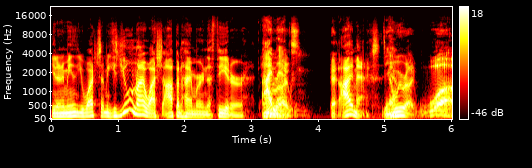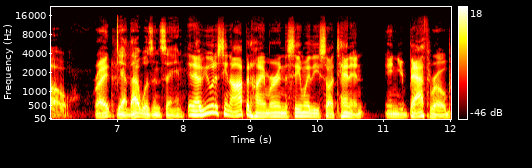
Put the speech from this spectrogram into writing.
you know what i mean you watched i mean because you and i watched oppenheimer in the theater and we IMAX. like, at imax Yeah. and we were like whoa right yeah, that was insane. and now, if you would have seen Oppenheimer in the same way that you saw Tenet in your bathrobe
